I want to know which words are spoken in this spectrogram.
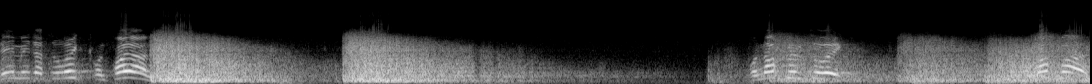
10 Meter zurück und feuern. Und noch fünf zurück. Und nochmal.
